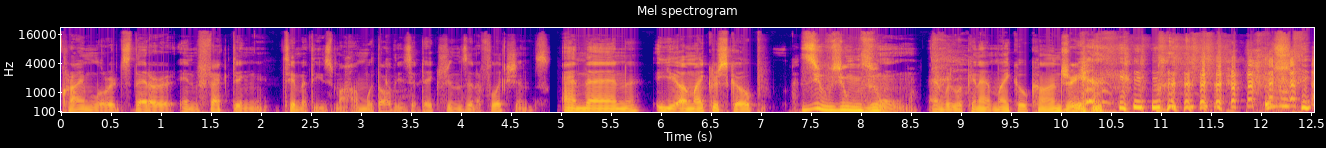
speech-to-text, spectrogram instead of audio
crime lords that are infecting Timothy's mom with all these addictions and afflictions. And then a microscope. Zoom, zoom, zoom. And we're looking at mitochondria.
